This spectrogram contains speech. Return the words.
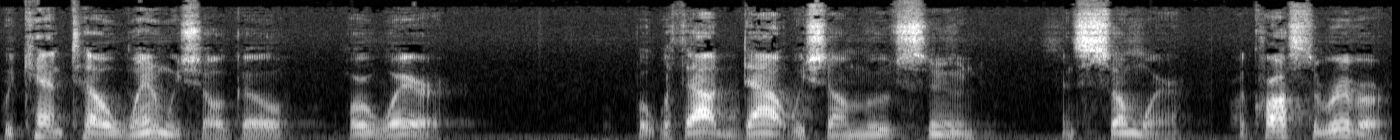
We can't tell when we shall go or where, but without doubt we shall move soon, and somewhere, across the river,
